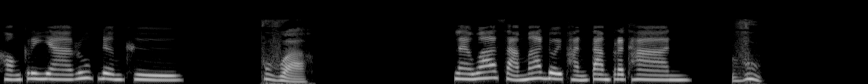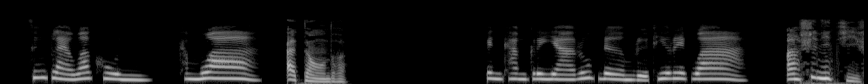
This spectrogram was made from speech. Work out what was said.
ของกริยารูปเดิมคือ Pouvoir. แปลว่าสามารถโดยผันตามประธาน Vous. ซึ่งแปลว่าคุณคำว่า Attendre. เป็นคำกริยารูปเดิมหรือที่เรียกว่า Infinitif.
